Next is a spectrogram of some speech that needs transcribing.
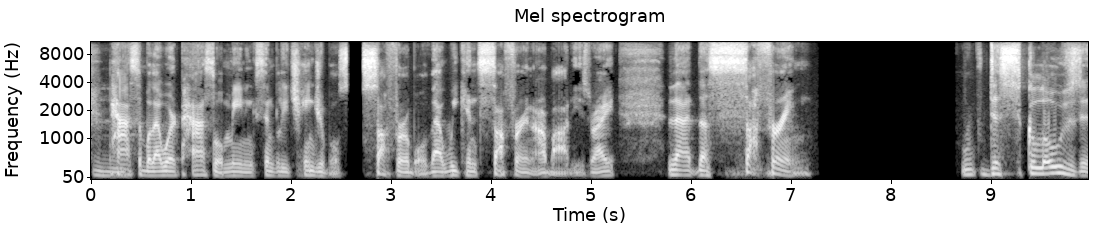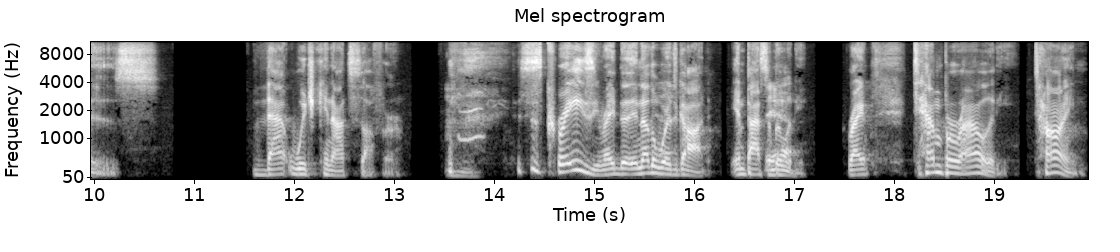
Mm-hmm. Passible, that word passible meaning simply changeable, sufferable, that we can suffer in our bodies, right? That the suffering discloses that which cannot suffer. Mm-hmm. this is crazy, right? In other words, God, impassibility. right? Temporality, time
